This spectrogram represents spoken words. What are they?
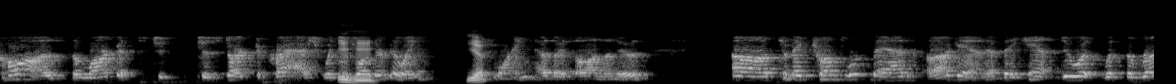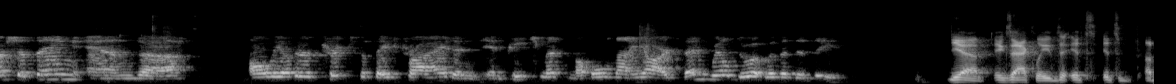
cause the markets to, to start to crash, which is what Mhm. they're doing Yep. this morning, as I saw on the news, uh, to make Trump look bad again. If they can't do it with the Russia thing and uh, all the other tricks that they've tried and impeachment and the whole nine yards, then we'll do it with a disease. Yeah, exactly. It's it's a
